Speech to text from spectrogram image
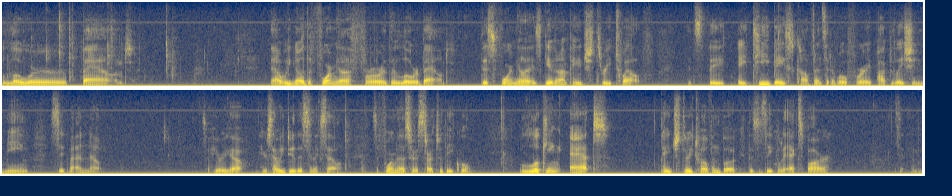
Lower bound. Now we know the formula for the lower bound. This formula is given on page 312. It's the a t-based confidence interval for a population mean sigma unknown. So here we go. Here's how we do this in Excel. It's a formula, so it starts with equal. Looking at page 312 in the book, this is equal to x bar. And we're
